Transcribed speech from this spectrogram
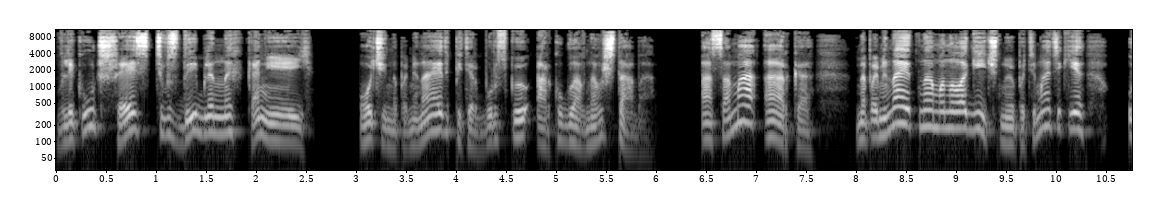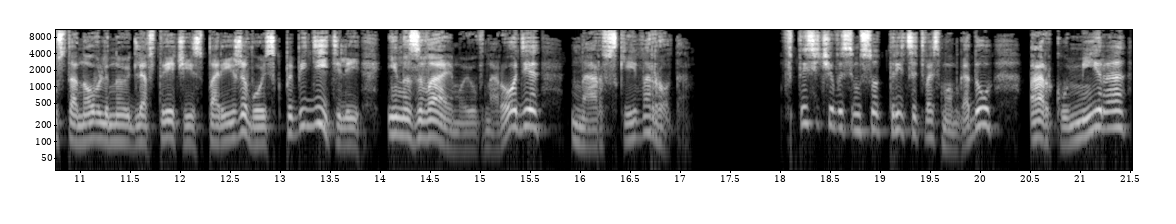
влекут шесть вздыбленных коней, очень напоминает петербургскую арку главного штаба. А сама арка напоминает нам аналогичную по тематике, установленную для встречи из Парижа войск победителей и называемую в народе Нарвские ворота. В 1838 году арку мира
